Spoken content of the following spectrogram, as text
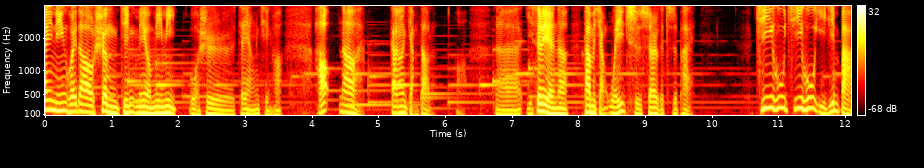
欢迎您回到《圣经没有秘密》，我是曾阳晴哈。好，那刚刚讲到了啊，呃，以色列人呢，他们想维持十二个支派，几乎几乎已经把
